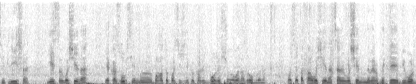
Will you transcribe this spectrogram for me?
світліше. Є вощина, яка зовсім е, багато пасічників кажуть, боже, що вона зроблена. Ось така вощина, це вощин виробник Біворд.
